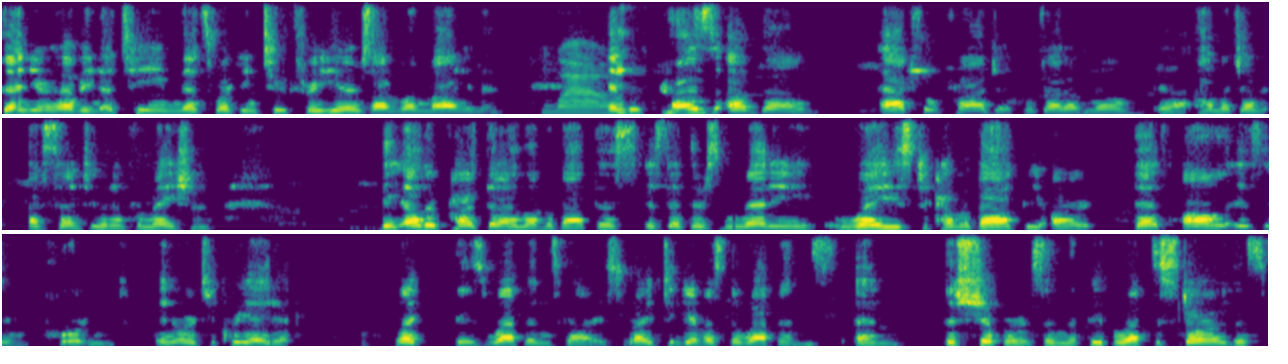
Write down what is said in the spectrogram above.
then you're having a team that's working two, three years on one monument. Wow. And because of the actual project, which I don't know how much I've, I've sent you an information. The other part that I love about this is that there's many ways to come about the art that all is important in order to create it. Like these weapons guys, right? To give us the weapons and the shippers and the people who have to store this,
